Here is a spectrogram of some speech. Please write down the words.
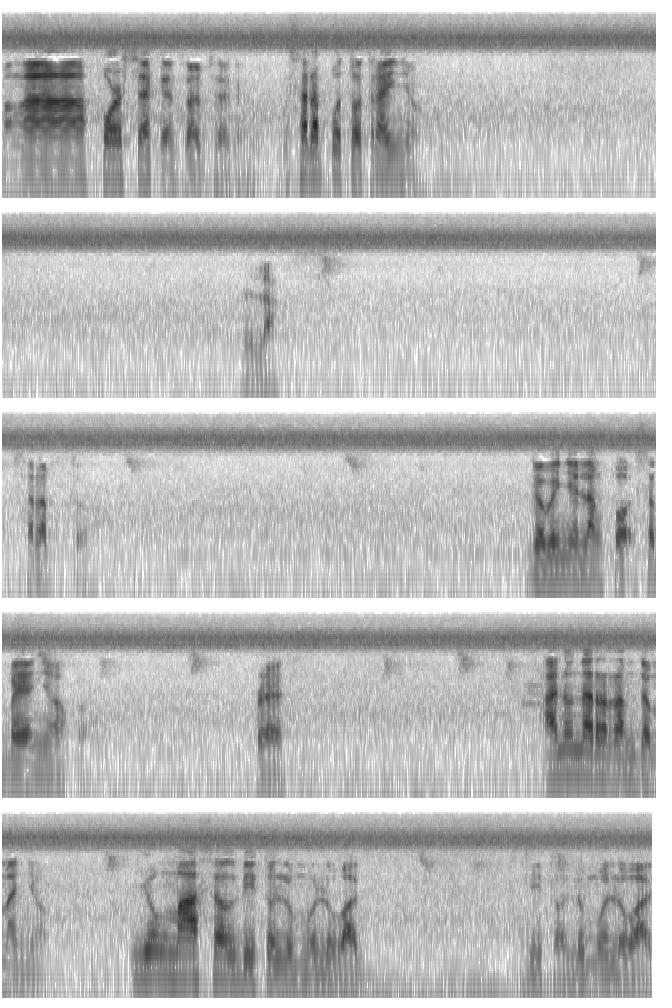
Mga 4 seconds, 5 seconds. Masarap po to. Try nyo. Relax. Sarap to. Gawin nyo lang po. Sabayan nyo ako. Press. Ano nararamdaman nyo? Yung muscle dito lumuluwag. Dito, lumuluwag.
